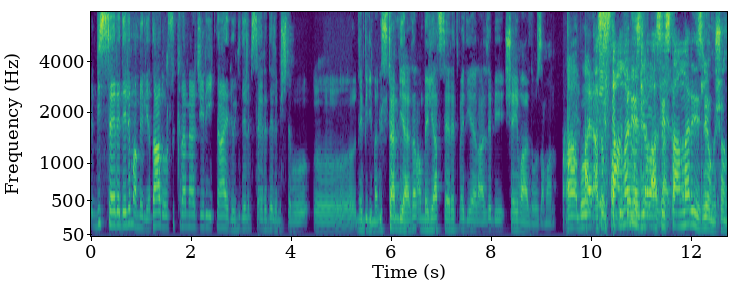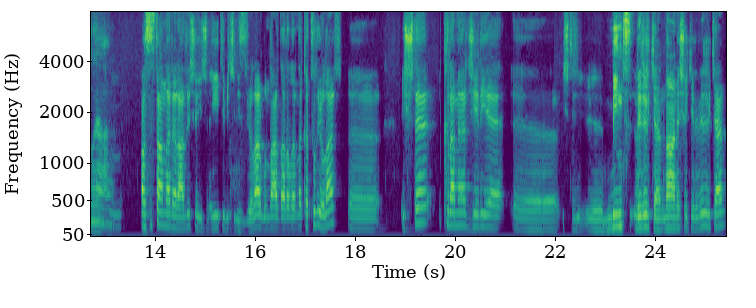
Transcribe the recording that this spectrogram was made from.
biz seyredelim ameliyat. Daha doğrusu Kramer Jerry'i ikna ediyor. Gidelim seyredelim işte bu e, ne bileyim ben üstten bir yerden ameliyat seyretme diye herhalde bir şey vardı o zaman. Ha bu Hayır, asistanlar izliyor. Asistanlar izliyormuş onu yani. Hmm. asistanlar herhalde şey için eğitim için izliyorlar. Bunlar da aralarına katılıyorlar. Ee, işte Kramer Jerry'e e, işte e, mint verirken, nane şekeri verirken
